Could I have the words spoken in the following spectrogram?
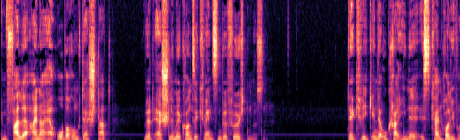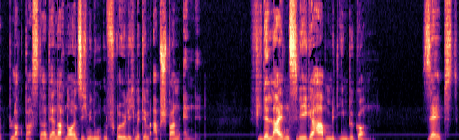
Im Falle einer Eroberung der Stadt wird er schlimme Konsequenzen befürchten müssen. Der Krieg in der Ukraine ist kein Hollywood-Blockbuster, der nach 90 Minuten fröhlich mit dem Abspann endet. Viele Leidenswege haben mit ihm begonnen. Selbst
